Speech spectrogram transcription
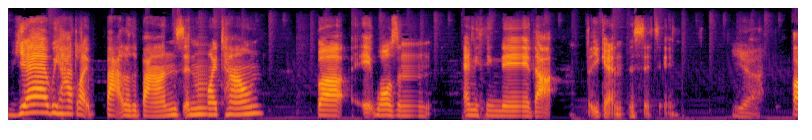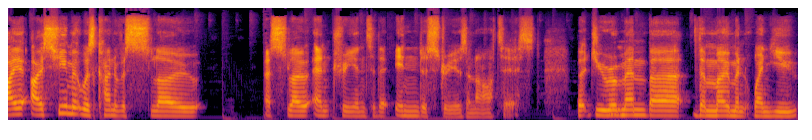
yeah, we had like Battle of the Bands in my town, but it wasn't anything near that that you get in the city. yeah. I I assume it was kind of a slow a slow entry into the industry as an artist. But do you Mm. remember the moment when you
